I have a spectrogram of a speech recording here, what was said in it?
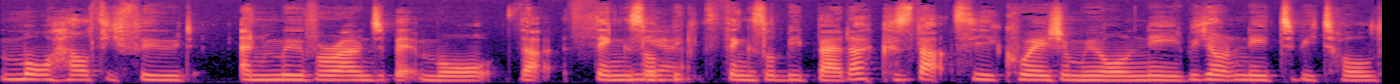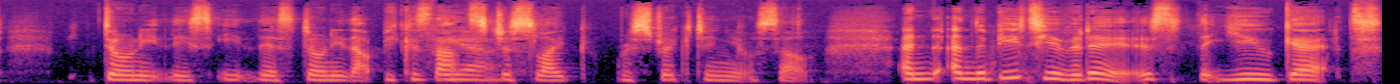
more healthy food and move around a bit more, that things will Yeah. be things will be better because that's the equation we all need. We don't need to be told don't eat this, eat this, don't eat that because that's Yeah. just like restricting yourself. And and the beauty of it is that you get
